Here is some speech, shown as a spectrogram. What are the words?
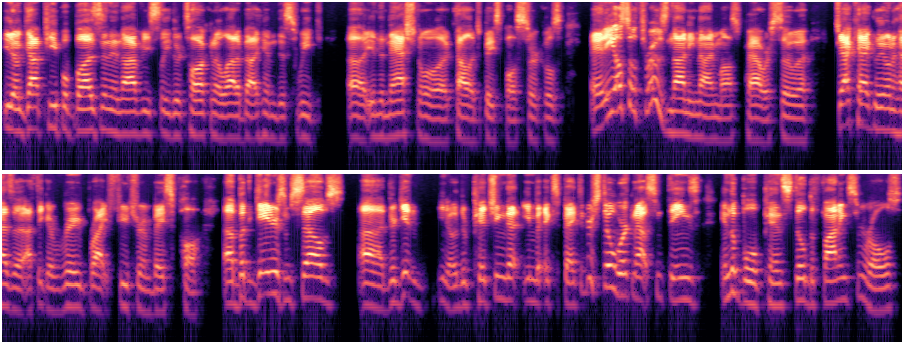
you know got people buzzing. And obviously, they're talking a lot about him this week uh, in the national uh, college baseball circles. And he also throws 99 miles per hour. So uh, Jac Caglianone has a, I think, a very bright future in baseball. Uh, but the Gators themselves, uh, they're getting, you know, they're pitching that you expected. They're still working out some things in the bullpen, still defining some roles.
